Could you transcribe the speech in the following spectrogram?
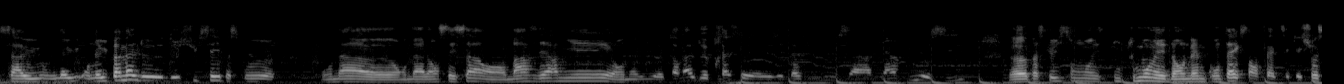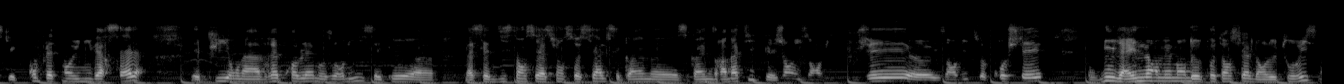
ça a eu, on a eu, on a eu pas mal de, de succès parce que on a, euh, on a lancé ça en mars dernier. On a eu pas mal de presse aux États-Unis, ça a bien vu aussi. Euh, parce que sont, tout, le monde est dans le même contexte en fait. C'est quelque chose qui est complètement universel. Et puis on a un vrai problème aujourd'hui, c'est que euh, bah, cette distanciation sociale, c'est quand même, euh, c'est quand même dramatique. Les gens, ils ont envie de bouger, ils ont envie de se projeter. Donc nous, il y a énormément de potentiel dans le tourisme.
